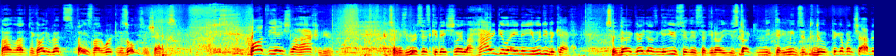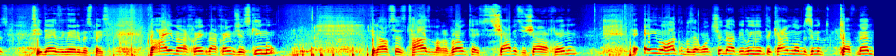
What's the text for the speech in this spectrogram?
not allowed to go, you rent space, allowed to work in his office and Shabbos. But v'yesh lahachmir. So Mishmur says, "Kadesh lahargil eina Yehudi bekach." So the guy doesn't get used to this. That you know you're stuck. That he needs to do a pickup on Shabbos. So he designated him a space. V'ayim ha'achronim sheskimu. It also says Taz Maravrom takes Shabbos v'shar achronim. The ain lahakal is that one should not be lenient. The kaim lo b'simin tof mem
